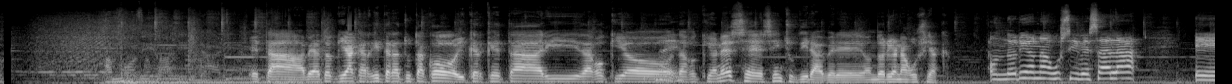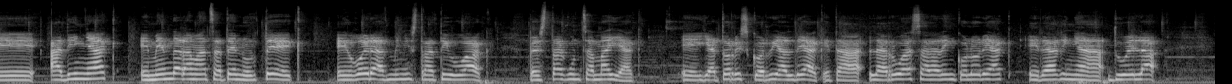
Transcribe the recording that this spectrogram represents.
Eta behatokiak argitaratutako ikerketari dagokio, bai. dagokionez, e, zeintzuk dira bere ondorio nagusiak? Ondorio nagusi bezala, e, adinak hemen daramatzaten urteek egoera administratiboak, prestakuntza mailak, e, jatorrizko herrialdeak eta larrua zararen koloreak eragina duela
